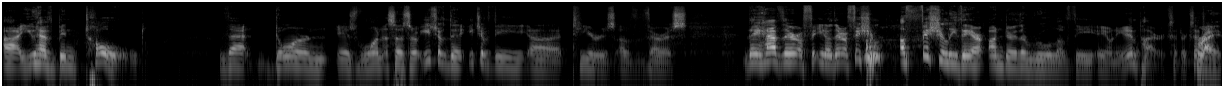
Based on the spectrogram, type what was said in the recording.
uh, you have been told that Dorn is one. So so each of the each of the uh, tiers of Varus, they have their you know they're official officially they are under the rule of the Aeonian Empire, et cetera, et cetera. Right.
